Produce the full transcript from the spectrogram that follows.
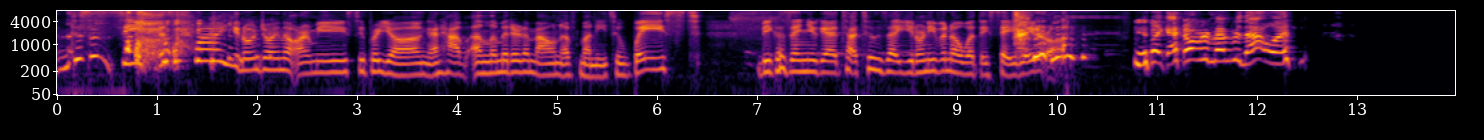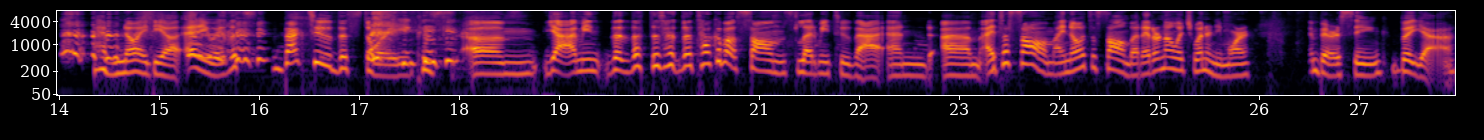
This is see. This is why you don't join the army super young and have unlimited amount of money to waste, because then you get tattoos that you don't even know what they say later on. You're like, I don't remember that one. I have no idea. Anyway, let's back to the story because, um, yeah, I mean, the, the the the talk about psalms led me to that, and um, it's a psalm. I know it's a psalm, but I don't know which one anymore. Embarrassing, but yeah,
